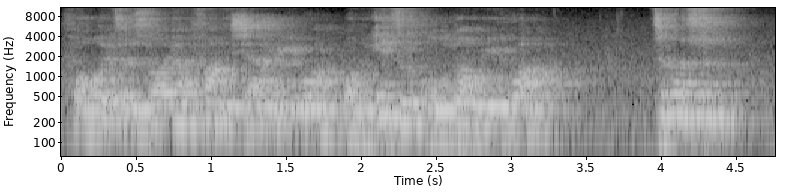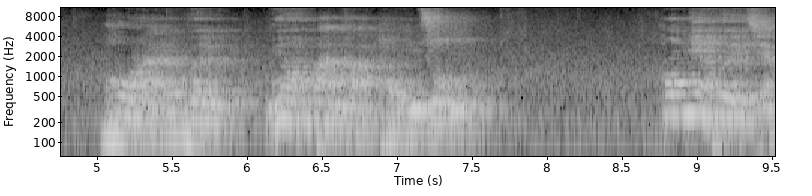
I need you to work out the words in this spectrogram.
佛一直说要放下欲望，我们一直鼓动欲望，这个是后来会没有办法同住。后面会讲。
